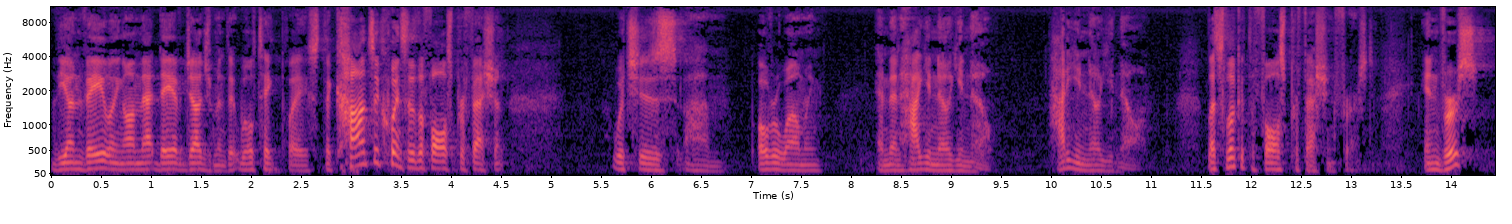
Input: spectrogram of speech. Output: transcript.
The unveiling on that day of judgment that will take place, the consequence of the false profession, which is um, overwhelming, and then how you know you know. How do you know you know him? Let's look at the false profession first. In verse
